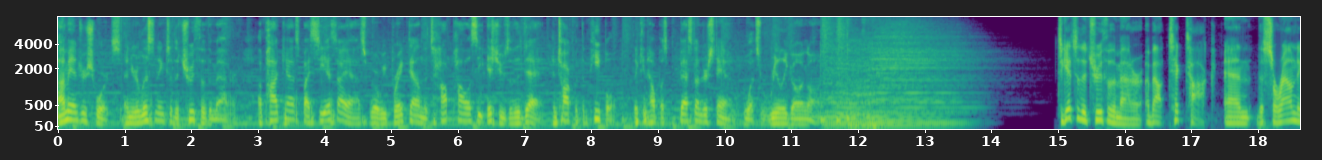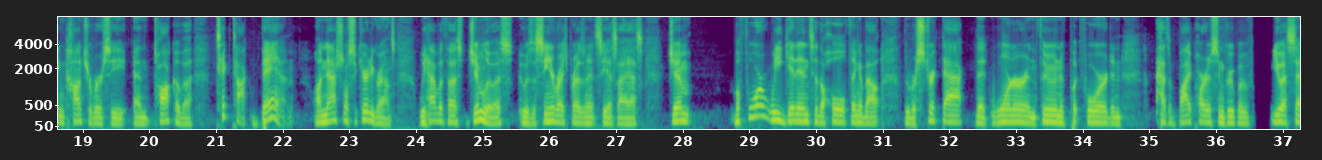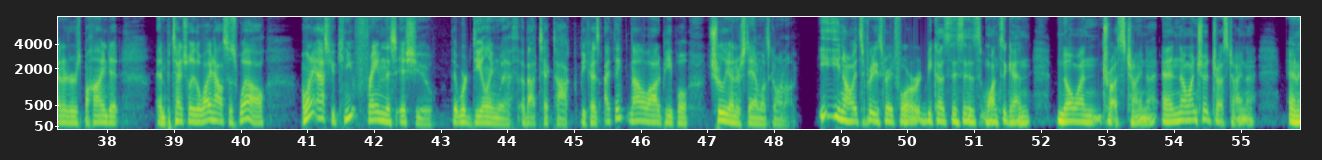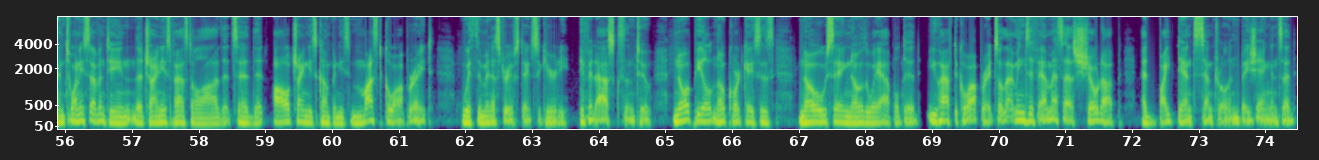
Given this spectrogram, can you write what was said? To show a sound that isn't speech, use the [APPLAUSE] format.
I'm Andrew Schwartz, and you're listening to The Truth of the Matter, a podcast by CSIS where we break down the top policy issues of the day and talk with the people that can help us best understand what's really going on. To get to the truth of the matter about TikTok and the surrounding controversy and talk of a TikTok ban on national security grounds, we have with us Jim Lewis, who is a senior vice president at CSIS. Jim, before we get into the whole thing about the Restrict Act that Warner and Thune have put forward and has a bipartisan group of U.S. senators behind it and potentially the White House as well, I want to ask you can you frame this issue that we're dealing with about TikTok? Because I think not a lot of people truly understand what's going on. You know, it's pretty straightforward because this is, once again, no one trusts China and no one should trust China. And in 2017, the Chinese passed a law that said that all Chinese companies must cooperate with the Ministry of State Security if it asks them to. No appeal, no court cases, no saying no the way Apple did. You have to cooperate. So that means if MSS showed up at ByteDance Central in Beijing and said,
